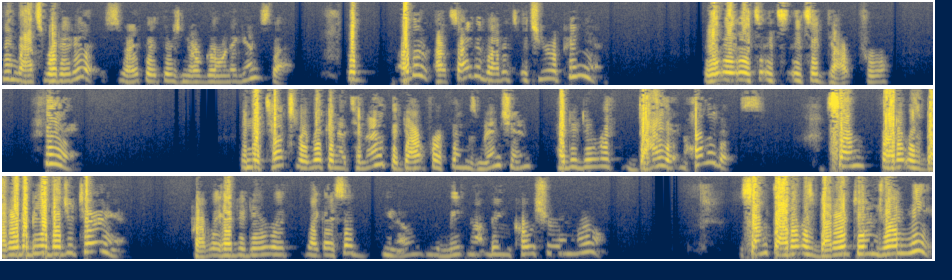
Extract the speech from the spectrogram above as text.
then that's what it is, right? That there's no going against that. But other outside of that, it's, it's your opinion. It, it, it's it's it's a doubtful thing. In the text we're looking at tonight, the doubtful things mentioned had to do with diet and holidays. Some thought it was better to be a vegetarian. Probably had to do with, like I said, you know, the meat not being kosher in Rome. Some thought it was better to enjoy meat.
